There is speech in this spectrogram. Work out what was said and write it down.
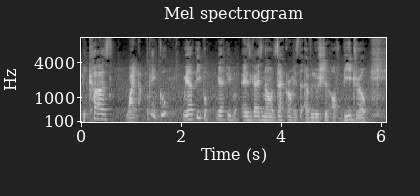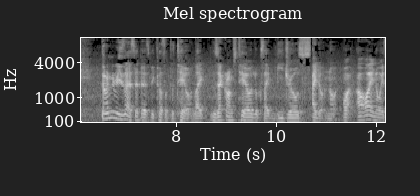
because why not? Okay, cool. We have people. We have people. As you guys know, Zekrom is the evolution of Beedrill. The only reason I said that is because of the tail. Like, Zekrom's tail looks like Beedrill's. I don't know. All, all I know is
